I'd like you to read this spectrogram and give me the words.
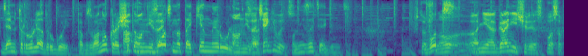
Диаметр руля другой. Там звонок рассчитан А он не вот зат- на такенный руль. А он не Да. затягивается? Он не затягивается. Что ж, Вот- ну, они ограничили способ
